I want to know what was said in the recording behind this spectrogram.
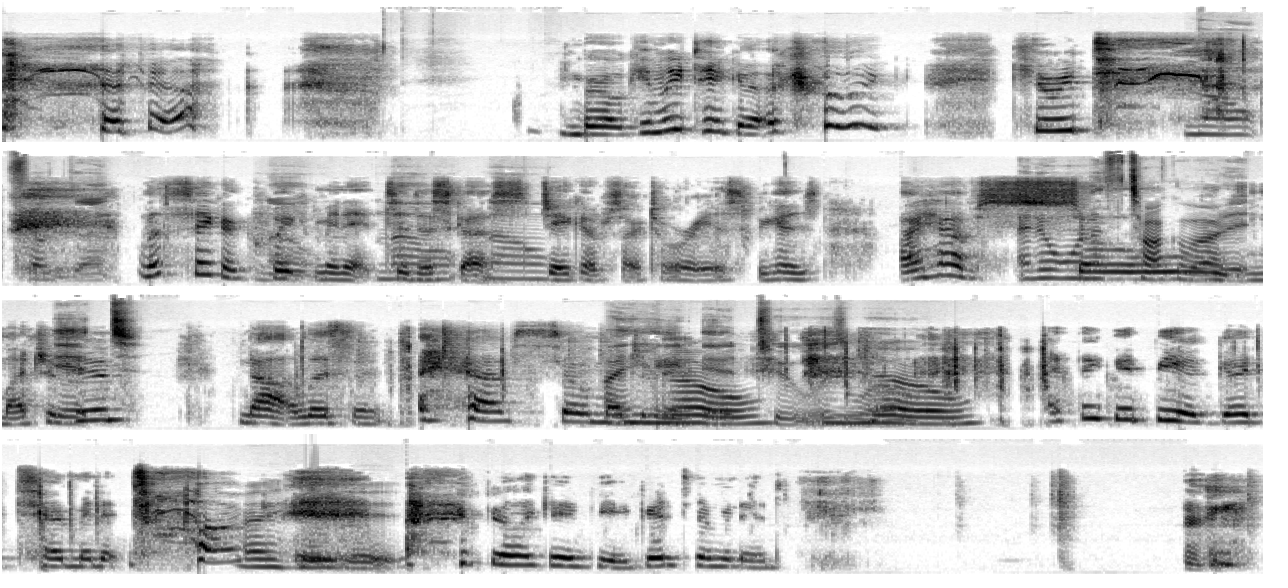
Bro, can we take a quick? Can we? T- No. Let's take a quick No, minute to no, discuss no. Jacob Sartorius because I have I don't so want to talk about it. much of it. him. Nah, listen, I have so I much of hate him. no. it too as well. no. I think it'd be a good ten minute talk. I hate it. I feel like it'd be a good 10 minutes.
